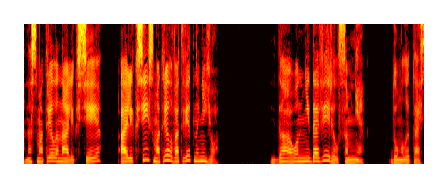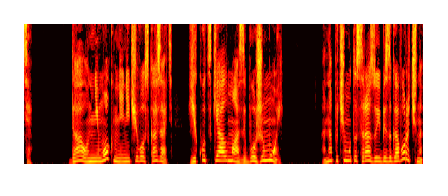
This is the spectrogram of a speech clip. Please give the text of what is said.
Она смотрела на Алексея, а Алексей смотрел в ответ на нее. «Да, он не доверился мне», — думала Тася. «Да, он не мог мне ничего сказать. Якутские алмазы, боже мой!» Она почему-то сразу и безоговорочно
